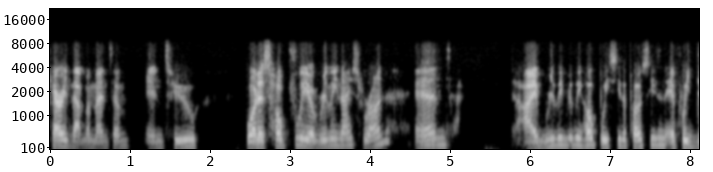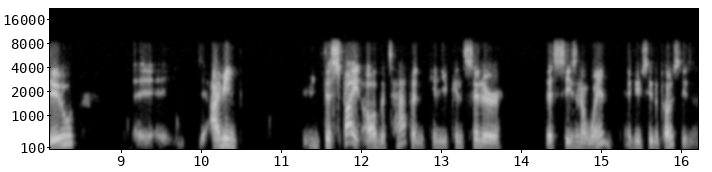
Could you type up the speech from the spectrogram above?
carry that momentum into what is hopefully a really nice run. And I really, really hope we see the postseason. If we do, I mean, despite all that's happened, can you consider this season a win if you see the postseason?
